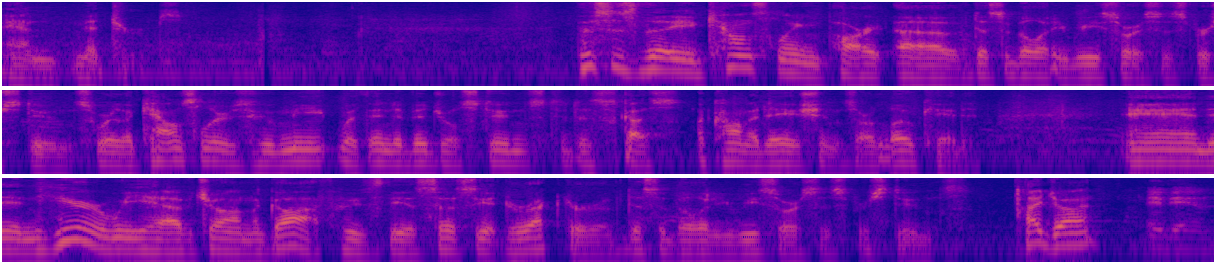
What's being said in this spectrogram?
and midterms. This is the counseling part of Disability Resources for Students, where the counselors who meet with individual students to discuss accommodations are located. And in here we have John McGough, who's the Associate Director of Disability Resources for Students. Hi, John. Hey, Dan.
